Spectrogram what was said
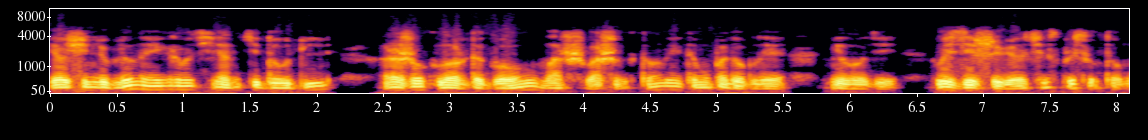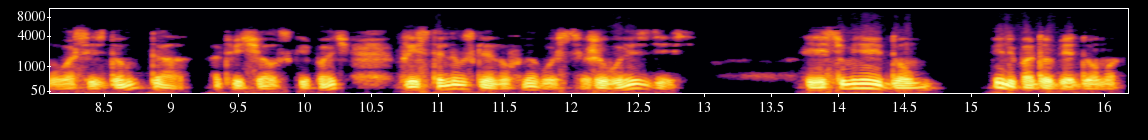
«Я очень люблю наигрывать Янки Дудль, рожок лорда Гоу, марш Вашингтона и тому подобные мелодии. Вы здесь живете?» — спросил Том. «У вас есть дом?» «Да», — отвечал скрипач, пристально взглянув на гостя. «Живу я здесь. Есть у меня и дом, или подобие дома.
